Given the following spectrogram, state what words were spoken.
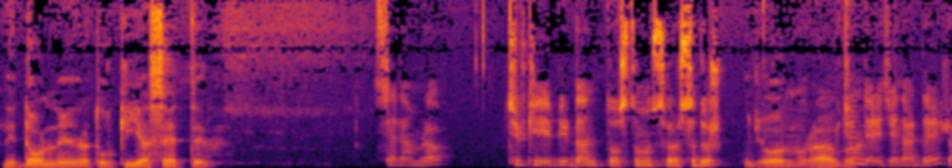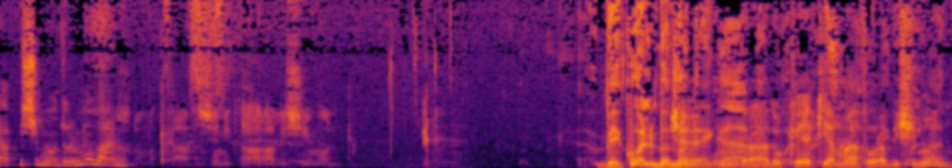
Le donne della Turchia 7. Selam Rav. Türkiye birden dostumun sorusudur. Buongiorno Rav. Bütün derecelerde Rabbi Şimon durumu var mı? C'è un grado che è chiamato Rabbi Shimon,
